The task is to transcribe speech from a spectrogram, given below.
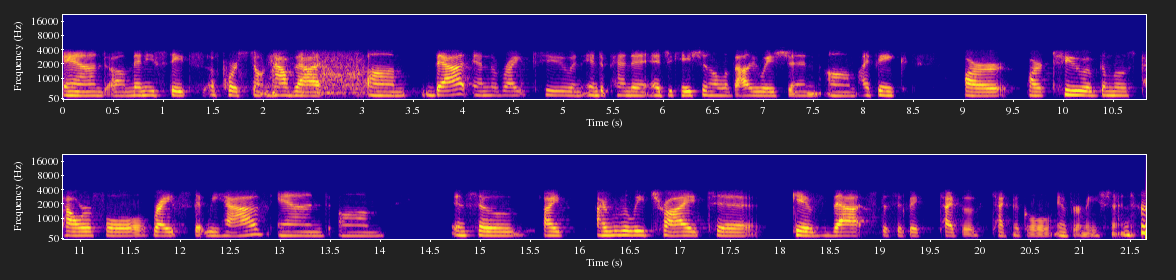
And uh, many states, of course, don't have that. Um, that and the right to an independent educational evaluation, um, I think, are are two of the most powerful rights that we have. And um, and so I I really try to give that specific type of technical information.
